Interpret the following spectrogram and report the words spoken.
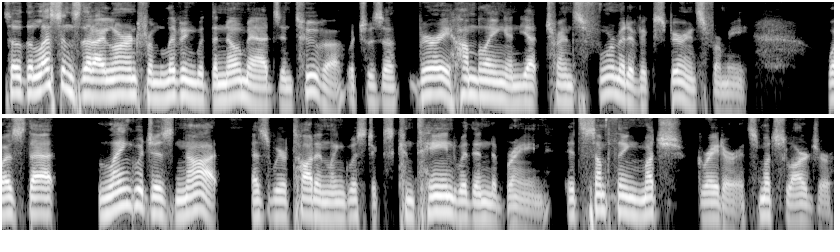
So the lessons that I learned from living with the nomads in Tuva, which was a very humbling and yet transformative experience for me, was that language is not, as we're taught in linguistics, contained within the brain. It's something much greater, it's much larger.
